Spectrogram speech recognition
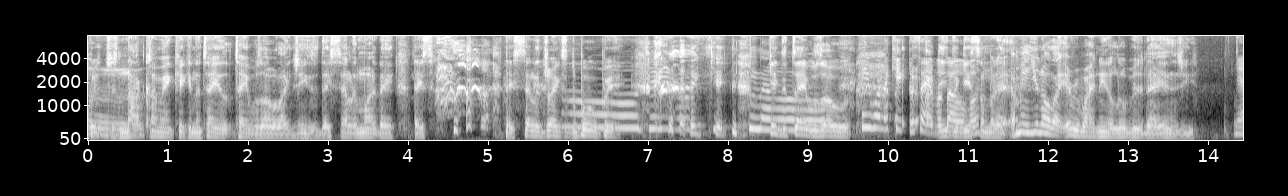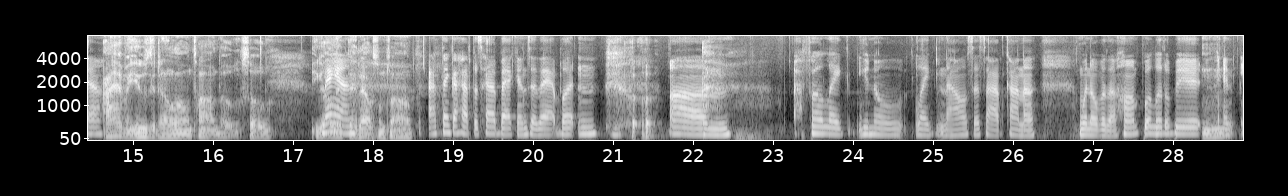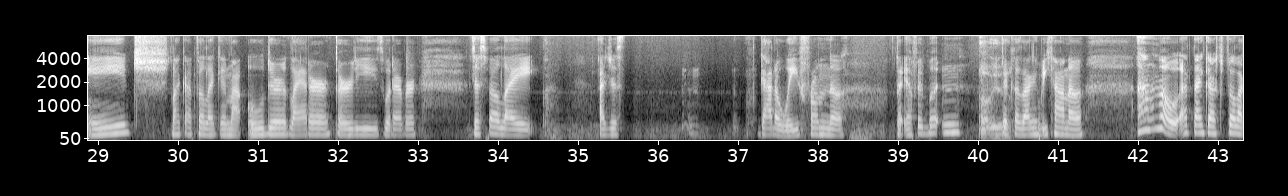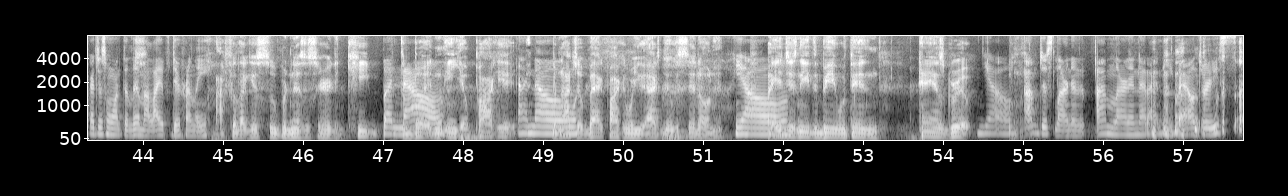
Put just not coming kicking the ta- tables over like Jesus. They selling money. They they they selling drinks at the pulpit. Oh, Jesus. kick, kick the tables over. He want to kick the tables I need to get some of that. I mean, you know, like everybody need a little bit of that energy. yeah. I haven't used it in a long time though, so you gotta Man. let that out sometimes. I think I have to tap back into that button. um, I felt like you know, like now since I've kind of went over the hump a little bit mm-hmm. in age, like I felt like in my older, latter thirties, whatever, I just felt like I just got away from the the effort button Oh yeah. because I can we kind of. I don't know. I think I feel like I just want to live my life differently. I feel like it's super necessary to keep But the button in your pocket. I know. But not your back pocket where you accidentally sit on it. Y'all, Like it just needs to be within hands grip. Yo, I'm just learning. I'm learning that I need boundaries.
